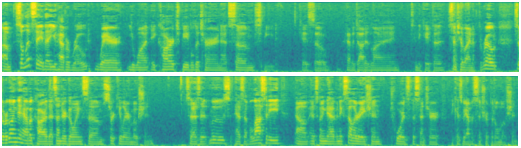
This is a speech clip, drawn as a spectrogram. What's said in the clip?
Um, so let's say that you have a road where you want a car to be able to turn at some speed. Okay so have a dotted line to indicate the center line of the road. So we're going to have a car that's undergoing some circular motion. So as it moves it has a velocity um, and it's going to have an acceleration towards the center because we have a centripetal motion.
